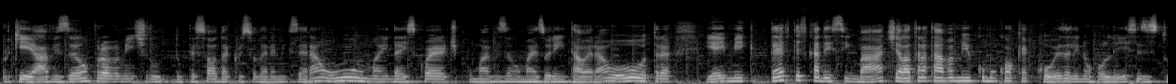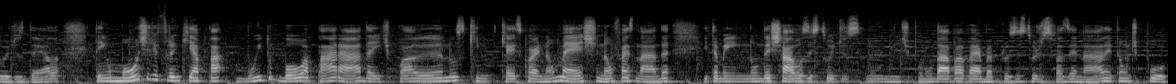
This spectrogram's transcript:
porque a visão, provavelmente, do pessoal da Crystal Dynamics era uma, e da Square, tipo, uma visão mais oriental era outra. E aí meio que deve ter ficado esse embate. Ela tratava meio como qualquer coisa ali no rolê, esses estúdios dela. Tem um monte de franquia muito boa, parada aí, tipo, há anos que, que a Square não mexe, não faz nada. E também não deixava os estúdios, não, tipo, não dava verba para os estúdios fazer nada. Então, tipo,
